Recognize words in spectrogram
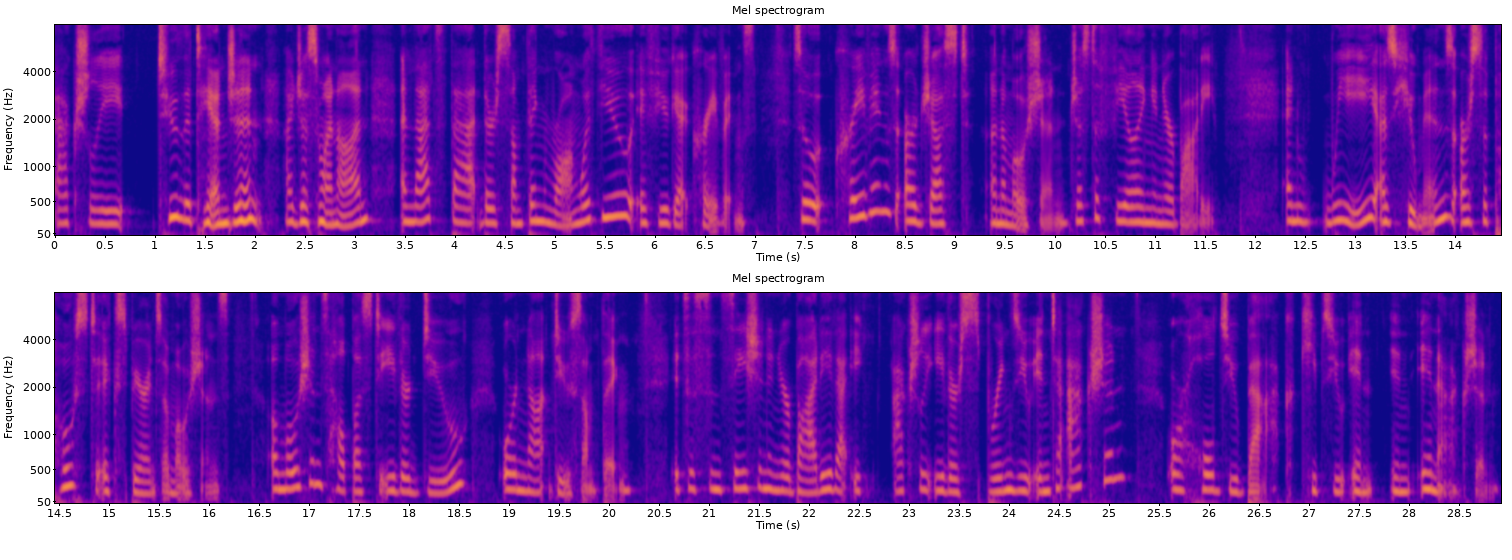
actually to the tangent I just went on, and that's that there's something wrong with you if you get cravings. So, cravings are just an emotion, just a feeling in your body. And we, as humans, are supposed to experience emotions. Emotions help us to either do or not do something. It's a sensation in your body that actually either springs you into action or holds you back, keeps you in, in inaction.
